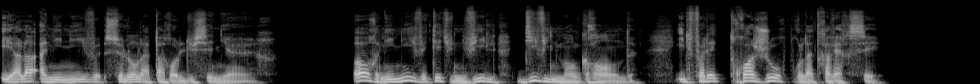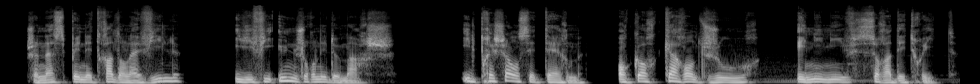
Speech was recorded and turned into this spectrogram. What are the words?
et alla à Ninive selon la parole du Seigneur. Or Ninive était une ville divinement grande. Il fallait trois jours pour la traverser. Jonas pénétra dans la ville, il y fit une journée de marche. Il prêcha en ces termes, encore quarante jours, et Ninive sera détruite.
